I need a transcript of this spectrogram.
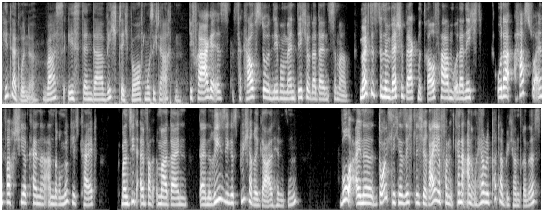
Hintergründe. Was ist denn da wichtig? Worauf muss ich da achten? Die Frage ist, verkaufst du in dem Moment dich oder dein Zimmer? Möchtest du einen Wäscheberg mit drauf haben oder nicht? Oder hast du einfach schier keine andere Möglichkeit? Man sieht einfach immer dein, dein riesiges Bücherregal hinten wo eine deutlich ersichtliche Reihe von, keine Ahnung, Harry Potter Büchern drin ist,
